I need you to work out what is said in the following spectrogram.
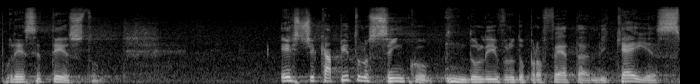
por esse texto. Este capítulo 5 do livro do profeta Miqueias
